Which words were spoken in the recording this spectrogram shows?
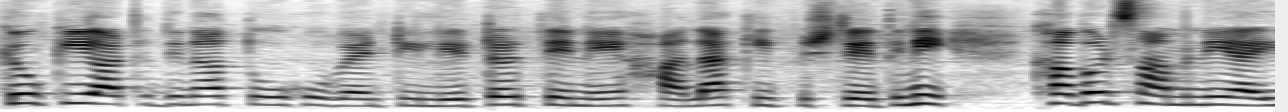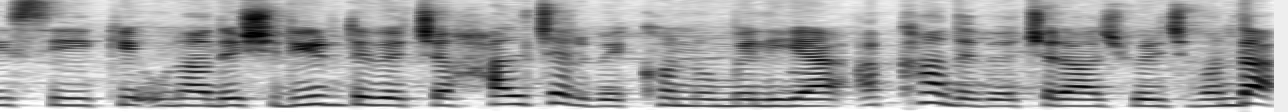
ਕਿਉਂਕਿ 8 ਦਿਨਾਂ ਤੋਂ ਉਹ ਵੈਂਟੀਲੇਟਰ ਤੇ ਨੇ। ਹਾਲਾਂਕਿ ਪਿਛਲੇ ਦਿਨੀ ਖਬਰ ਸਾਹਮਣੇ ਆਈ ਸੀ ਕਿ ਉਹਨਾਂ ਦੇ ਸਰੀਰ ਦੇ ਵਿੱਚ ਹਲਚਲ ਵੇਖਣ ਨੂੰ ਮਿਲੀ ਹੈ। ਅੱਖਾਂ ਦੇ ਵਿੱਚ ਰਾਜਵੀਰ ਜਵੰਦਾ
